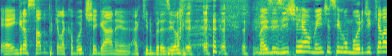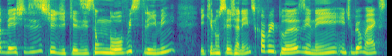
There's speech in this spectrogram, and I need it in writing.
é engraçado porque ela acabou de chegar, né, aqui no Brasil. Mas existe realmente esse rumor de que ela deixe de existir, de que exista um novo streaming e que não seja nem Discovery Plus e nem HBO Max,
